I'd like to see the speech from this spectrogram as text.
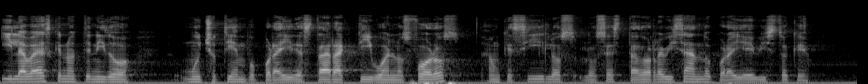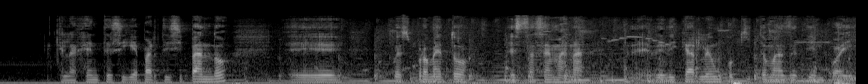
y la verdad es que no he tenido mucho tiempo por ahí de estar activo en los foros, aunque sí los, los he estado revisando, por ahí he visto que, que la gente sigue participando. Eh, pues prometo esta semana eh, dedicarle un poquito más de tiempo ahí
